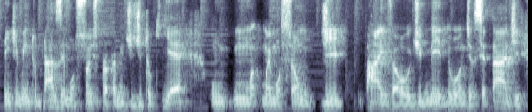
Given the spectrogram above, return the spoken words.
entendimento das emoções propriamente dito, o que é um, uma, uma emoção de raiva, ou de medo, ou de ansiedade,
